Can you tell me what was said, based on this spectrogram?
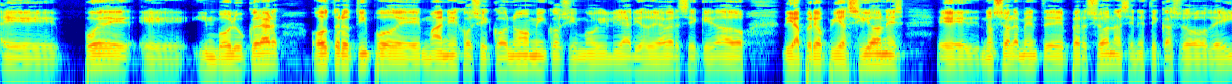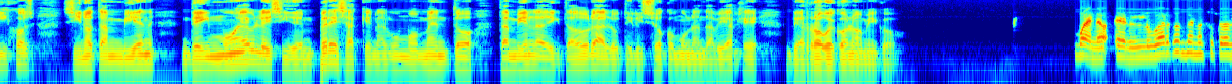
eh, puede involucrar otro tipo de manejos económicos, inmobiliarios, de haberse quedado de apropiaciones eh, no solamente de personas, en este caso de hijos, sino también de inmuebles y de empresas que en algún momento también la dictadura lo utilizó como un andaviaje de robo económico. Bueno, el lugar donde nosotros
